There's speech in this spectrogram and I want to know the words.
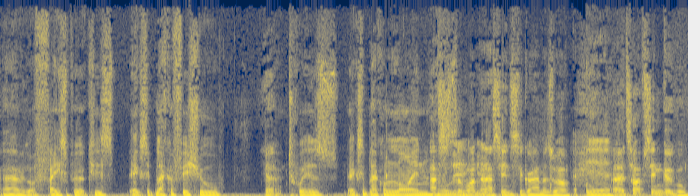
Uh, we've got Facebook is Exit Black Official. Yeah. Twitter's Exit Black Online. That's the one. And that's Instagram as well. Yeah. Uh, types in Google.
